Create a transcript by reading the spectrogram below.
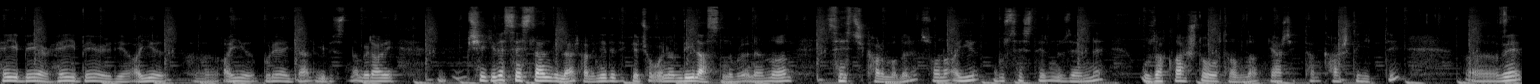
hey bear, hey bear diye ayı, e, ayı buraya gel gibisinden böyle hani bir şekilde seslendiler. Hani ne dedikleri çok önemli değil aslında. Bu önemli olan ses çıkarmaları. Sonra ayı bu seslerin üzerine uzaklaştı ortamdan. Gerçekten kaçtı gitti. E, ve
